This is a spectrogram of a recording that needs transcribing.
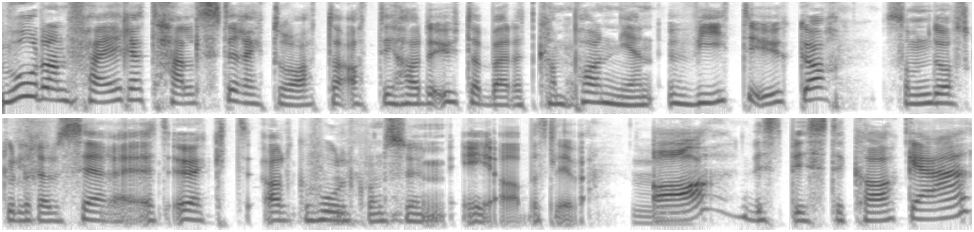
Hvordan feiret Helsedirektoratet at de hadde utarbeidet kampanjen Hvite uker, som da skulle redusere et økt alkoholkonsum i arbeidslivet? Mm. A. De spiste kake.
